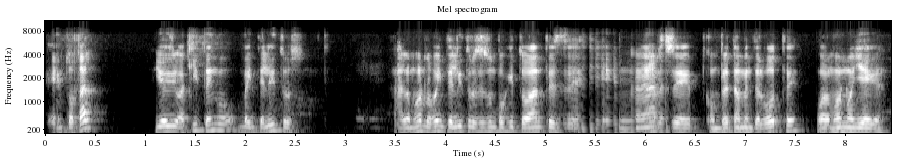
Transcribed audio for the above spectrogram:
en total. Yo digo, aquí tengo 20 litros. A lo mejor los 20 litros es un poquito antes de llenarse completamente el bote, o a lo mejor no llega.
